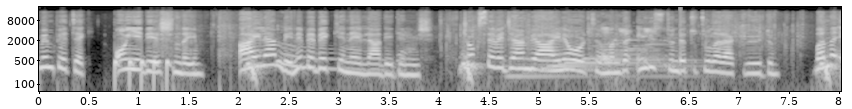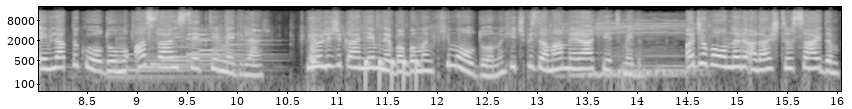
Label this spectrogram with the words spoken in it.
İsmim Petek. 17 yaşındayım. Ailem beni bebekken evlat edinmiş. Çok sevecen bir aile ortamında el üstünde tutularak büyüdüm. Bana evlatlık olduğumu asla hissettirmediler. Biyolojik annemle babamın kim olduğunu hiçbir zaman merak etmedim. Acaba onları araştırsaydım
